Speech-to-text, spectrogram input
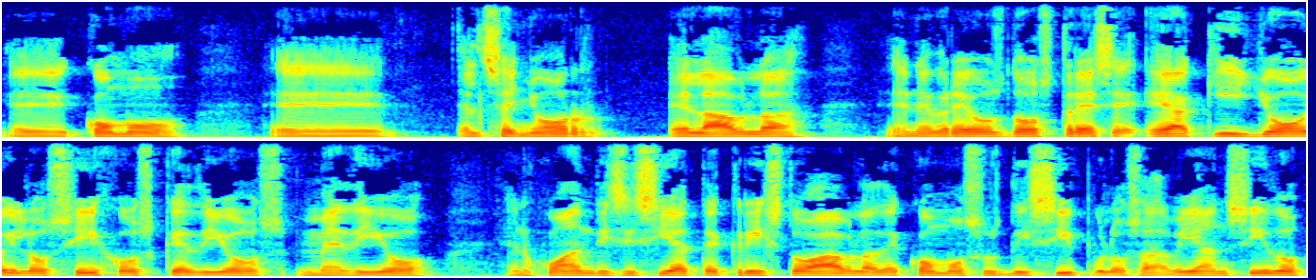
eh, como el Señor, Él habla en Hebreos 2.13, He aquí yo y los hijos que Dios me dio. En Juan 17 Cristo habla de cómo sus discípulos habían sido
